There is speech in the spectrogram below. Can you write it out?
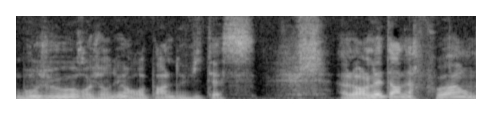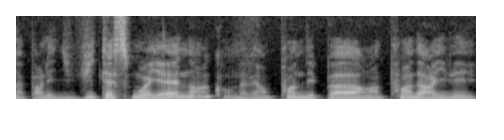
Bonjour, aujourd'hui on reparle de vitesse. Alors la dernière fois, on a parlé de vitesse moyenne, hein, quand on avait un point de départ, un point d'arrivée,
